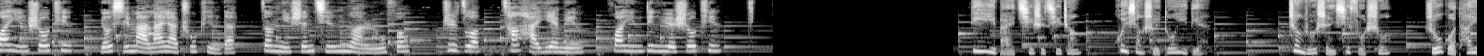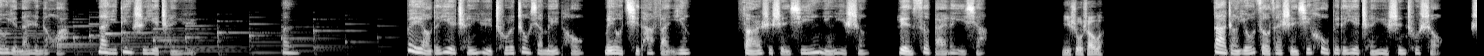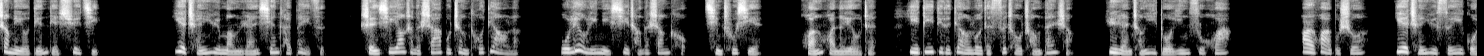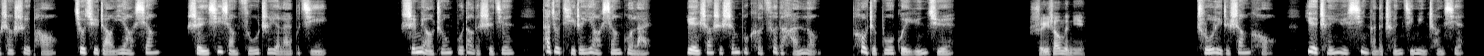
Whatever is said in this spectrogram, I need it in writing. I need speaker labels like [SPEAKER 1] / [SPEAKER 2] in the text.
[SPEAKER 1] 欢迎收听由喜马拉雅出品的《赠你深情暖如风》，制作沧海夜明。欢迎订阅收听。
[SPEAKER 2] 第一百七十七章，会像谁多一点。正如沈西所说，如果他有野男人的话，那一定是叶晨玉。嗯，被咬的叶晨玉除了皱下眉头，没有其他反应，反而是沈西嘤咛一声。脸色白了一下，
[SPEAKER 3] 你受伤了。
[SPEAKER 2] 大掌游走在沈西后背的叶晨玉伸出手，上面有点点血迹。叶晨玉猛然掀开被子，沈西腰上的纱布挣脱掉了，五六厘米细长的伤口，沁出血，缓缓的流着，一滴滴的掉落在丝绸床单上，晕染成一朵罂粟花。二话不说，叶晨玉随意裹上睡袍，就去找医药箱。沈西想阻止也来不及。十秒钟不到的时间，他就提着医药箱过来，脸上是深不可测的寒冷，透着波诡云谲。
[SPEAKER 3] 谁伤的你？
[SPEAKER 2] 处理着伤口，叶晨玉性感的唇紧抿成线。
